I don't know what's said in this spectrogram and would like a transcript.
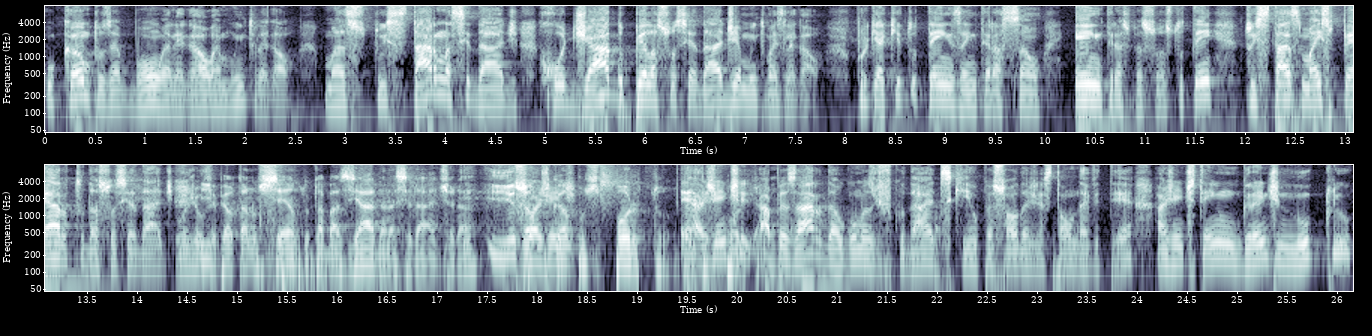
o campus é bom, é legal, é muito legal, mas tu estar na cidade, rodeado pela sociedade, é muito mais legal. Porque aqui tu tens a interação entre as pessoas, tu, tem, tu estás mais perto da sociedade. Hoje o FEPEL está no centro, está baseada na cidade, né? E isso Camp, a gente. Campus Porto. É, a gente, Porto, né? apesar de algumas dificuldades que o pessoal da gestão deve ter, a gente tem um grande núcleo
